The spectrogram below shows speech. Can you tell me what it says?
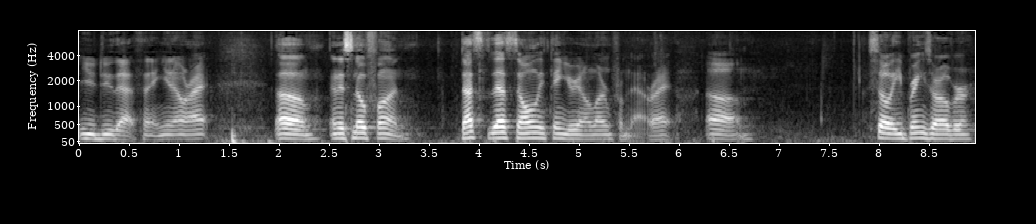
you do that thing, you know, right? Um, and it's no fun. That's, that's the only thing you're going to learn from that, right? Um, so he brings her over.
